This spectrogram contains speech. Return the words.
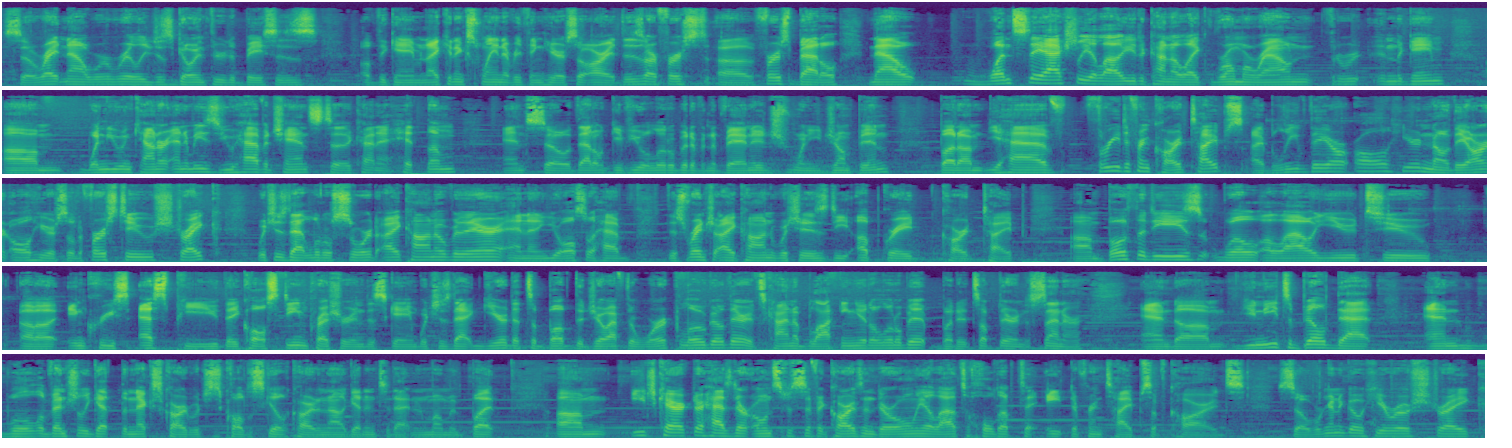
So right now we're really just going through the bases of the game, and I can explain everything here. So, all right, this is our first uh, first battle. Now, once they actually allow you to kind of like roam around through in the game, um, when you encounter enemies, you have a chance to kind of hit them, and so that'll give you a little bit of an advantage when you jump in. But um, you have three different card types. I believe they are all here. No, they aren't all here. So the first two, Strike, which is that little sword icon over there, and then you also have this wrench icon, which is the upgrade card type. Um, both of these will allow you to uh, increase SP, they call steam pressure in this game, which is that gear that's above the Joe After Work logo there. It's kind of blocking it a little bit, but it's up there in the center. And um, you need to build that, and we'll eventually get the next card, which is called a skill card, and I'll get into that in a moment. But um, each character has their own specific cards, and they're only allowed to hold up to eight different types of cards. So we're gonna go Hero Strike.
